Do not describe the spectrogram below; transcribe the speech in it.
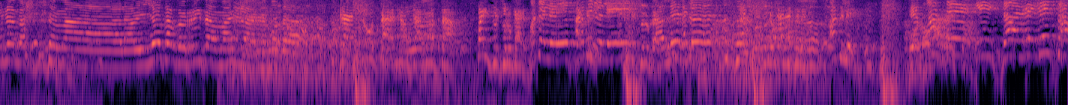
Una ma- maravillosa sonrisa, maestra Camota. ¡Canuta, no camota! ¡Váyase a su lugar! ¡Ándale, camínele! ¡A su La lugar! leche. ¡A su lugar, ándale! ¡Ándale! ¡Que pase Isabelita!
